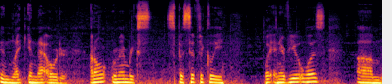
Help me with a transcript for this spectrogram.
in like in that order. I don't remember specifically what interview it was. Um,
